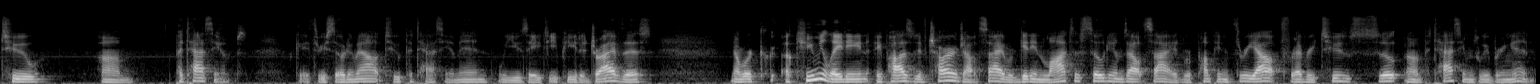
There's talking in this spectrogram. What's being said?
two um, potassiums. Okay, three sodium out, two potassium in. We use ATP to drive this. Now we're accumulating a positive charge outside. We're getting lots of sodiums outside. We're pumping three out for every two so, um, potassiums we bring in.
